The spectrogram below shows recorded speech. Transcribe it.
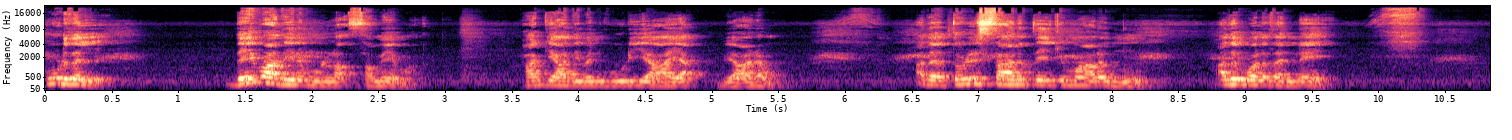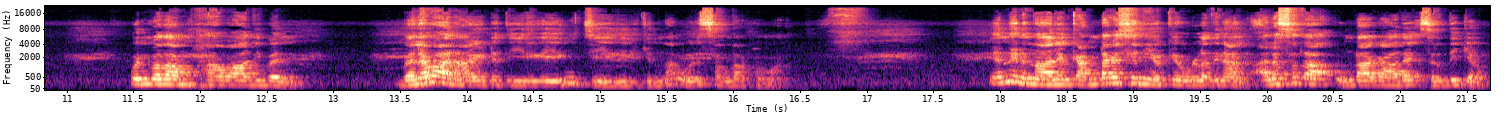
കൂടുതൽ ദൈവാധീനമുള്ള സമയമാണ്. ഭാഗ്യാധിപൻ കൂടിയായ വ്യാഴം അത് തൊഴിൽ സ്ഥാനത്തേക്ക് മാറുന്നു. അതുപോലെ തന്നെ ഒൻപതാം ഭാവാധിപൻ ബലവാനായിട്ട് തീരുകയും ചെയ്തിരിക്കുന്ന ഒരു സന്ദർഭമാണ്. എന്നിരുന്നാലും കണ്ടകശനിയൊക്കെ ഉള്ളതിനാൽ അലസത ഉണ്ടാകാതെ ശ്രദ്ധിക്കണം.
